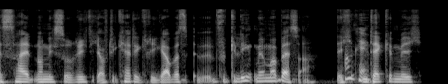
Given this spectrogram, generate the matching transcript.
Es halt noch nicht so richtig auf die Kette kriege, aber es äh, gelingt mir immer besser. Ich Okay. entdecke mich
